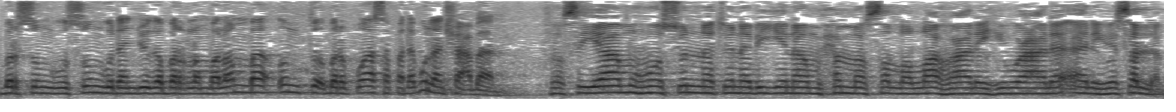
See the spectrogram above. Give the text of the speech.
bersungguh-sungguh dan juga berlomba-lomba untuk berpuasa pada bulan Syaban. Fasiyamuhu sunnatu nabiyyina Muhammad sallallahu alaihi wa ala alihi wasallam.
